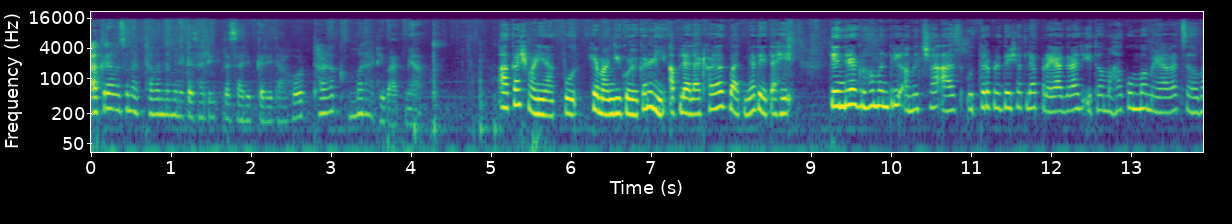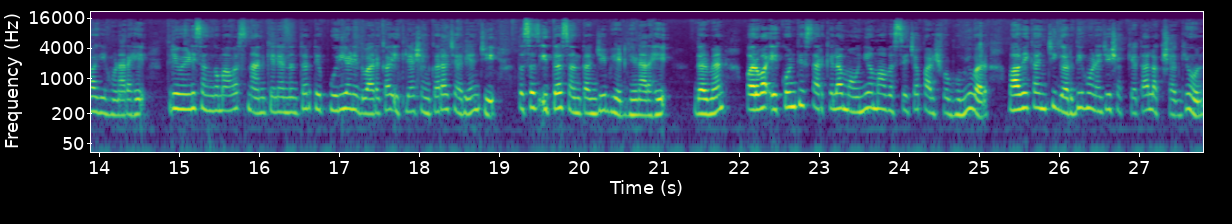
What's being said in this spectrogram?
अकरा वाजून अठ्ठावन्न मिनिटं झाली प्रसारित करीत आहोत ठळक मराठी बातम्या. आकाशवाणी नागपूर. हेमांगी कुलकर्णी आपल्याला ठळक बातम्या देत आहे. केंद्रीय गृहमंत्री अमित शहा आज उत्तर प्रदेशातल्या प्रयागराज इथं महाकुंभ मेळाव्यात सहभागी होणार आहे. त्रिवेणी संगमावर स्नान केल्यानंतर ते पुरी आणि द्वारका इथल्या शंकराचार्यांची तसंच इतर संतांची भेट घेणार आहे. दरम्यान परवा एकोणतीस तारखेला मौनी अमावस्येच्या पार्श्वभूमीवर भाविकांची गर्दी होण्याची शक्यता लक्षात घेऊन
